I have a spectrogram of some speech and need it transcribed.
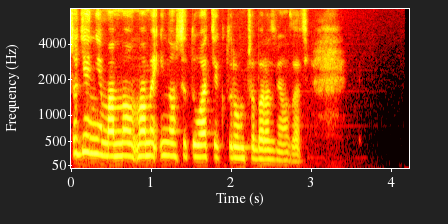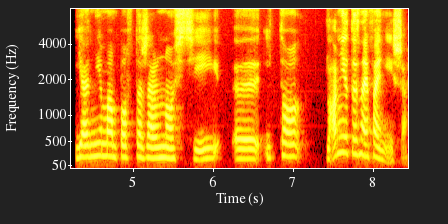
Codziennie mamy, mamy inną sytuację, którą trzeba rozwiązać. Ja nie mam powtarzalności yy, i to dla mnie to jest najfajniejsze.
